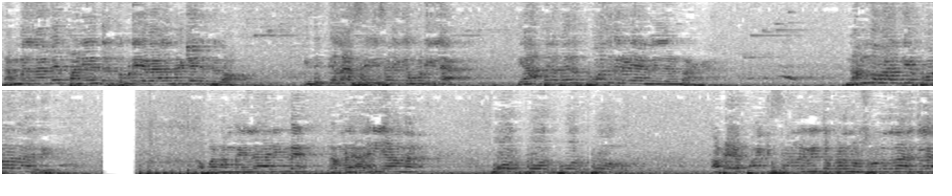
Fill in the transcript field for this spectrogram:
நம்ம எல்லாமே பணியந்திரத்துக்குடைய வேலை தான் கேட்டுட்டு இருக்கோம். இதுக்கெல்லாம் சரி சாய்க்க முடியல. அத்தனை பேரும் போதுக்கு ரெடியா இல்லைன்றாங்க. நம்ம வாழ்க்கையே போராதான் இருக்கு. அப்ப நம்ம எல்லாரையுமே நம்மளை அறியாம போர் போர் போர் போர். அப்படியே பாகிஸ்தான்ல வீழ்த்தப்படணும் சொல்றதுலாம் இருக்குல்ல?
